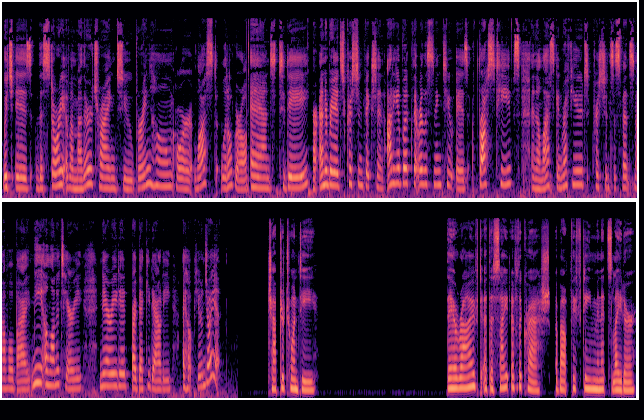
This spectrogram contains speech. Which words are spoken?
which is the story of a mother trying to bring home her lost little girl. And today, our unabridged Christian fiction audiobook that we're listening to is Frost Heaves, an Alaskan refuge Christian suspense novel by me, Alana Terry, narrated by Becky Dowdy. I hope you enjoy it. Chapter 20 They arrived at the site of the crash about 15 minutes later.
